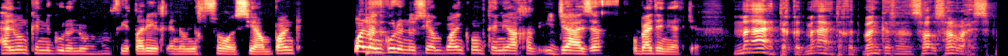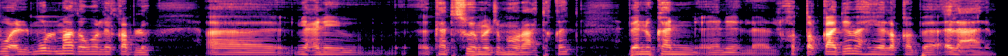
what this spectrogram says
هل ممكن نقول انهم في طريق إنهم يخسرون سيام بانك ولا نقول إنه سيام بانك ممكن ياخذ إجازة وبعدين يرجع؟ ما أعتقد ما أعتقد. بنك صرح الأسبوع الماضي ولا اللي قبله. آه يعني كان تصوير من الجمهور أعتقد بأنه كان يعني ال- الخطة القادمة هي لقب العالم.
